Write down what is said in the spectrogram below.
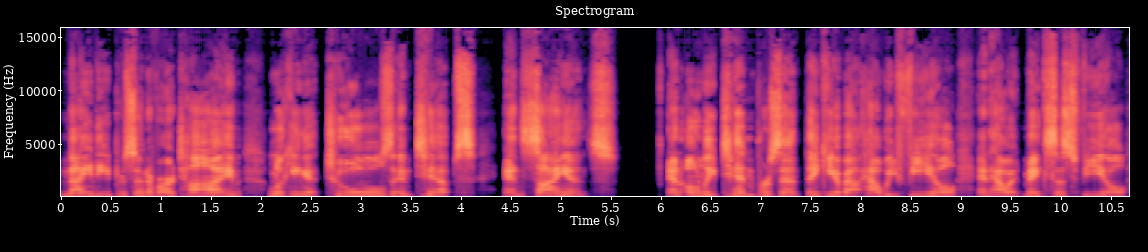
90% of our time looking at tools and tips and science and only 10% thinking about how we feel and how it makes us feel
